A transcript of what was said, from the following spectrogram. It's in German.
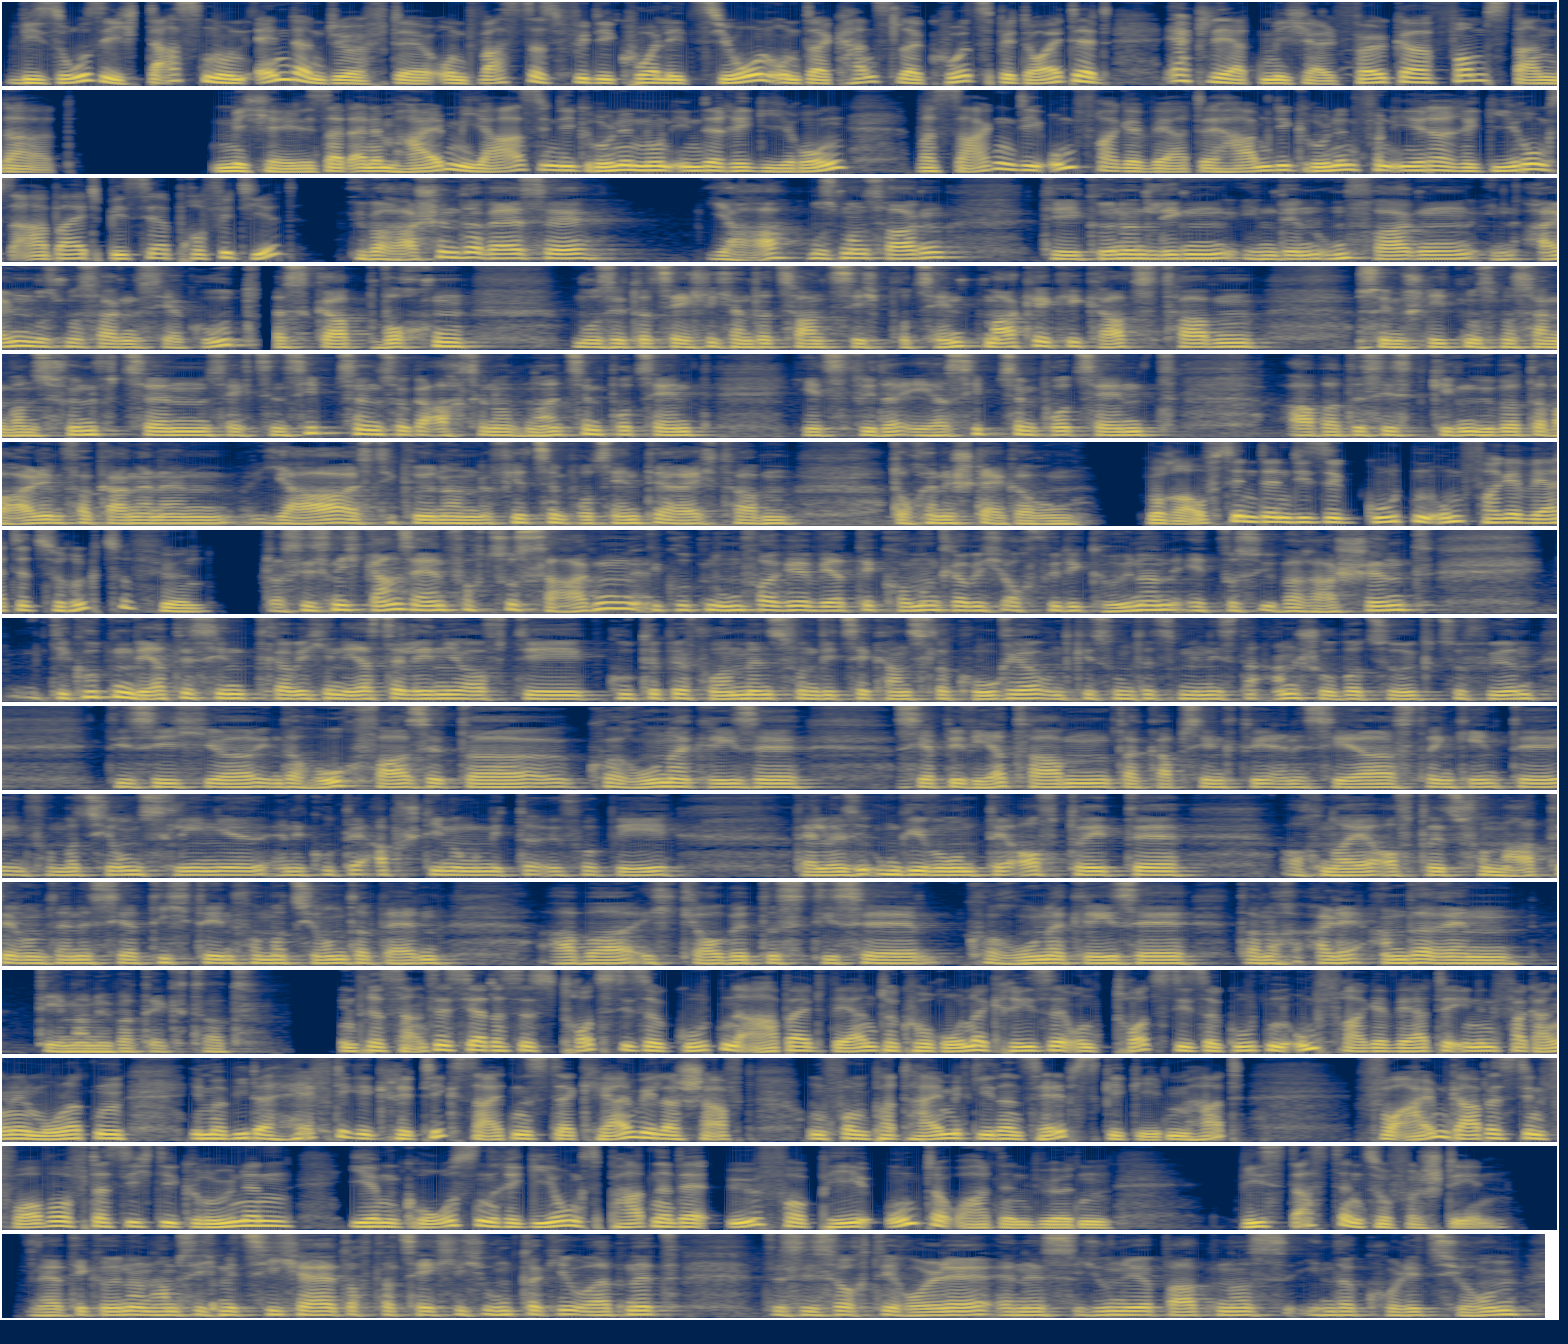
Wieso sich das nun ändern dürfte und was das für die Koalition unter Kanzler Kurz bedeutet, erklärt Michael Völker vom Standard. Michael, seit einem halben Jahr sind die Grünen nun in der Regierung. Was sagen die Umfragewerte? Haben die Grünen von ihrer Regierungsarbeit bisher profitiert? Überraschenderweise ja, muss man sagen. Die Grünen liegen in den Umfragen in allen, muss man sagen, sehr gut. Es gab Wochen, wo sie tatsächlich an der 20-Prozent-Marke gekratzt haben. Also im Schnitt muss man sagen, waren es 15, 16, 17, sogar 18 und 19 Prozent. Jetzt wieder eher 17 Prozent. Aber das ist gegenüber der Wahl im vergangenen Jahr, als die Grünen 14 Prozent erreicht haben, doch eine Steigerung. Worauf sind denn diese guten Umfragewerte zurückzuführen? Das ist nicht ganz einfach zu sagen. Die guten Umfragewerte kommen, glaube ich, auch für die Grünen etwas überraschend. Die guten Werte sind, glaube ich, in erster Linie auf die gute Performance von Vizekanzler Kogler und Gesundheitsminister Anschober zurückzuführen, die sich in der Hochphase der Corona-Krise sehr bewährt haben. Da gab es irgendwie eine sehr stringente Informationslinie, eine gute Abstimmung mit der ÖVP, teilweise ungewohnte Auftritte auch neue Auftrittsformate und eine sehr dichte Information der beiden. Aber ich glaube, dass diese Corona-Krise dann auch alle anderen Themen überdeckt hat. Interessant ist ja, dass es trotz dieser guten Arbeit während der Corona-Krise und trotz dieser guten Umfragewerte in den vergangenen Monaten immer wieder heftige Kritik seitens der Kernwählerschaft und von Parteimitgliedern selbst gegeben hat. Vor allem gab es den Vorwurf, dass sich die Grünen ihrem großen Regierungspartner der ÖVP unterordnen würden. Wie ist das denn zu verstehen? Ja, die Grünen haben sich mit Sicherheit auch tatsächlich untergeordnet. Das ist auch die Rolle eines Juniorpartners in der Koalition.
